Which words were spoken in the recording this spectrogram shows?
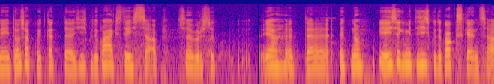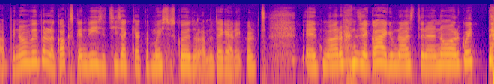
neid osakuid kätte siis, kui ta kaheksateist saab, sellepärast et jah, et, et noh, ja isegi mitte siis, kui ta kakskümmend saab või no võib-olla kakskümmend viis, et siis äkki hakkab mõistus koju tulema tegelikult. et ma arvan, see kahekümneaastane noor kutt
